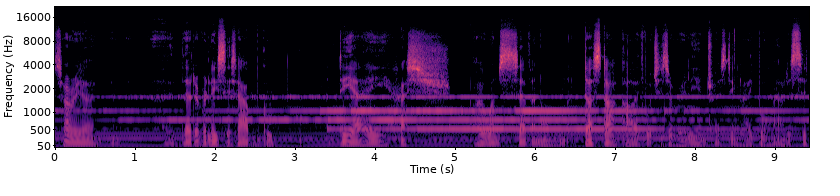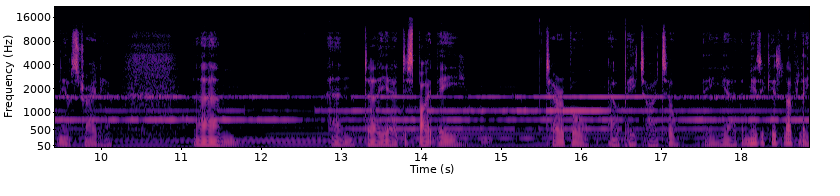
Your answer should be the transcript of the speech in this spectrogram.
Sorry, uh, uh, that have released this album called DA Hash 017 on Dust Archive, which is a really interesting label out of Sydney, Australia. Um, and uh, yeah, despite the terrible LP title. The uh, the music is lovely.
